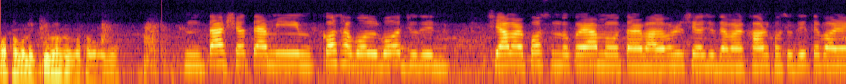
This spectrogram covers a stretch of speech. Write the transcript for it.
কথা বলে কীভাবে কথা বলবে? তার সাথে আমি কথা বলব যদি সে আমার পছন্দ করে আমিও তার ভালোবাসি সে যদি আমার খাওয়ার খরচ দিতে পারে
